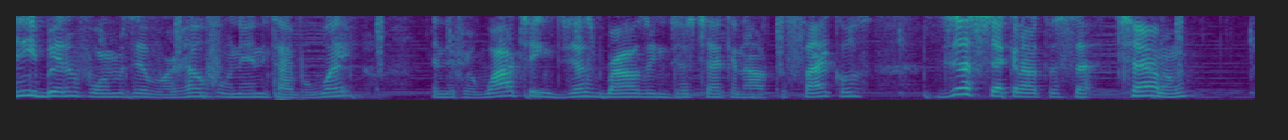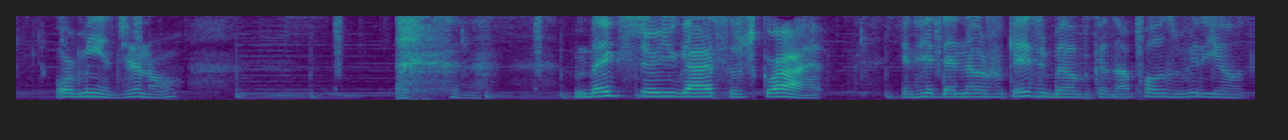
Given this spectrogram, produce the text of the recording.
any bit informative or helpful in any type of way. And if you're watching, just browsing, just checking out the cycles, just checking out the channel, or me in general, make sure you guys subscribe and hit that notification bell because I post videos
